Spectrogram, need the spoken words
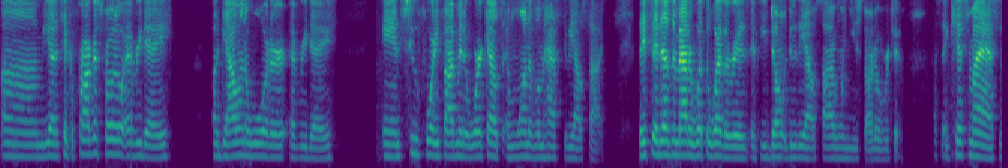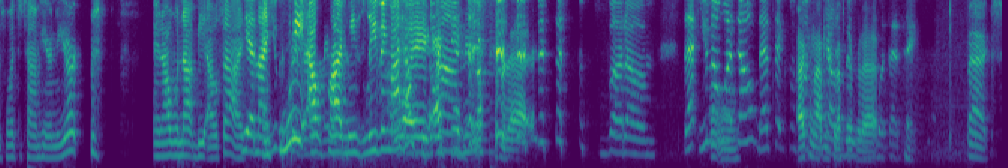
Um, you got to take a progress photo every day, a gallon of water every day, and two 45 minute workouts, and one of them has to be outside. They said it doesn't matter what the weather is if you don't do the outside when you start over too. I said, kiss my ass. It's wintertime here in New York. And I will not be outside. Yeah, nah, you to can me, skip that one, outside means leaving my house. Like, again. I can't be trusted for that. but um that you know what though? That takes some I fucking cannot be trusted for that. what that takes. Facts.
